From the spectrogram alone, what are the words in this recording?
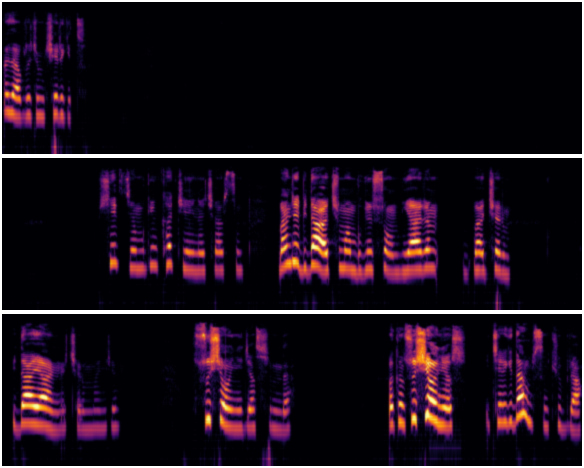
Hadi ablacığım içeri git. Bir şey diyeceğim. Bugün kaç yayın açarsın? Bence bir daha açmam. Bugün son. Yarın açarım. Bir daha yarın açarım bence. Sushi oynayacağız şimdi. Bakın sushi oynuyoruz. İçeri gider misin Kübra?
